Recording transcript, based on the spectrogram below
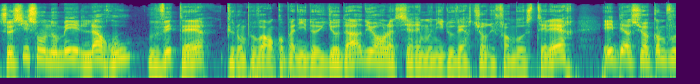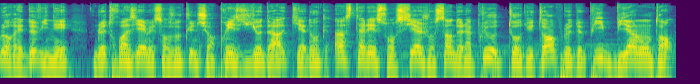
Ceux-ci sont nommés Larou, Véter, que l'on peut voir en compagnie de Yoda durant la cérémonie d'ouverture du flambeau stellaire, et bien sûr, comme vous l'aurez deviné, le troisième est sans aucune surprise Yoda, qui a donc installé son siège au sein de la plus haute tour du temple depuis bien longtemps.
